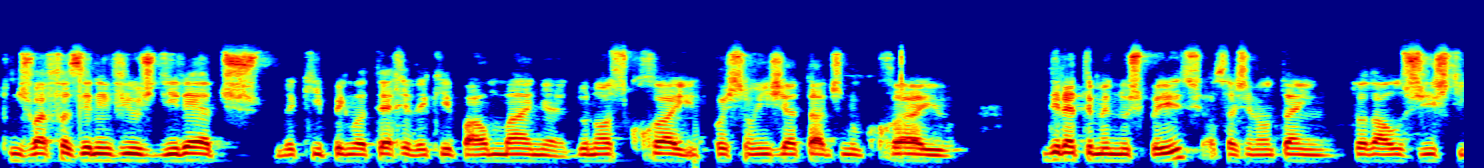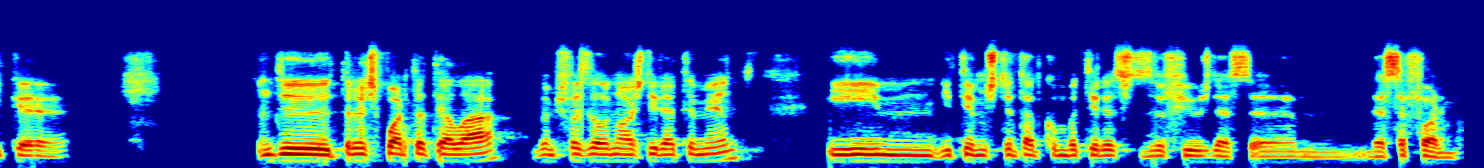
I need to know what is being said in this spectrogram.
que nos vai fazer envios diretos daqui para a Inglaterra e daqui para a Alemanha do nosso correio e depois são injetados no correio diretamente nos países, ou seja, não tem toda a logística de transporte até lá, vamos fazê-lo nós diretamente e, e temos tentado combater esses desafios dessa, dessa forma.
